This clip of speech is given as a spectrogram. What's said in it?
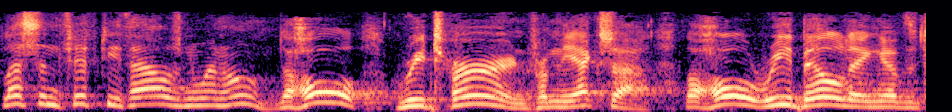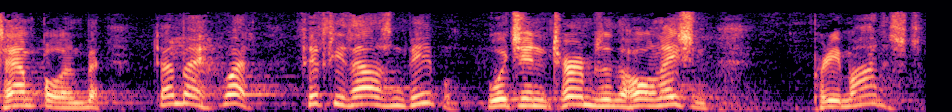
less than 50,000 went home. The whole return from the exile, the whole rebuilding of the temple, and done by what? 50,000 people, which in terms of the whole nation, pretty modest.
